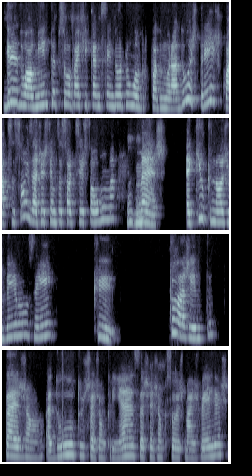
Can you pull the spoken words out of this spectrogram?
gradualmente a pessoa vai ficando sem dor no ombro. Pode demorar duas, três, quatro sessões, às vezes temos a sorte de ser só uma, uhum. mas aquilo que nós vemos é que toda a gente sejam adultos, sejam crianças, sejam pessoas mais velhas,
